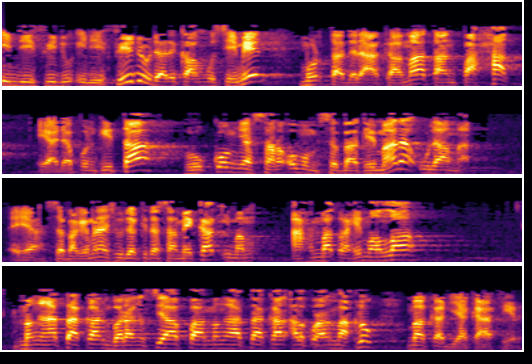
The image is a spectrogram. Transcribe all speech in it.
individu-individu dari kaum muslimin murtad dari agama tanpa hak Ya, adapun kita hukumnya secara umum sebagaimana ulama. Ya, sebagaimana sudah kita sampaikan Imam Ahmad rahimahullah mengatakan barang siapa mengatakan Al-Quran makhluk maka dia kafir.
